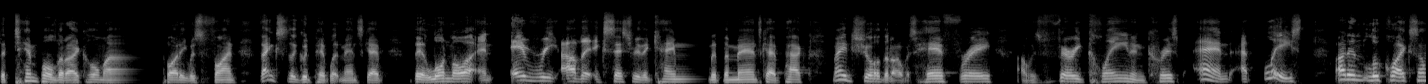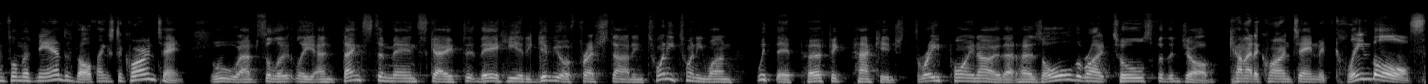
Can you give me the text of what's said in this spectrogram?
the temple that I call my body was fine. Thanks to the good people at Manscaped, their lawnmower and every other accessory that came with the Manscaped pack made sure that I was hair free, I was very clean and crisp, and at least I didn't look like some form of Neanderthal thanks to quarantine. Ooh, absolutely. And thanks to Manscaped, they're here to give you a fresh start in 2021 with their perfect package 3.0 that has all the right tools for the job. come out of quarantine with clean balls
